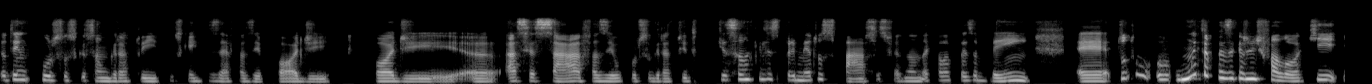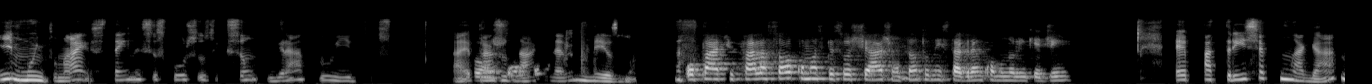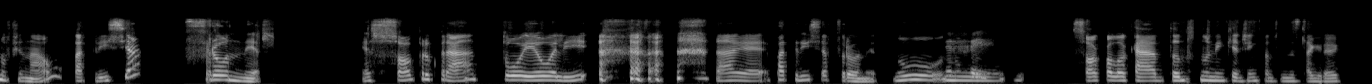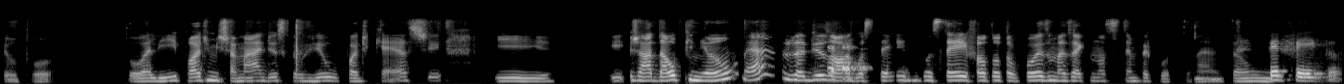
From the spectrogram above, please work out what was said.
Eu tenho cursos que são gratuitos, quem quiser fazer pode pode uh, acessar, fazer o curso gratuito, porque são aqueles primeiros passos, Fernanda, aquela coisa bem, é, tudo, muita coisa que a gente falou aqui e muito mais tem nesses cursos que são gratuitos, tá? é para ajudar a galera mesmo. Ô, Paty, fala só como as pessoas te acham, tanto no Instagram como no LinkedIn. É Patrícia com H no final, Patrícia Froner. É só procurar tô eu ali, tá? É Patrícia Froner. No, no, só colocar tanto no LinkedIn quanto no Instagram que eu tô, tô ali. Pode me chamar, diz que eu vi o podcast e, e já dá opinião, né? Já diz, ó, gostei, não gostei, faltou tal coisa, mas é que o nosso tempo é curto, né? Então. Perfeito.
